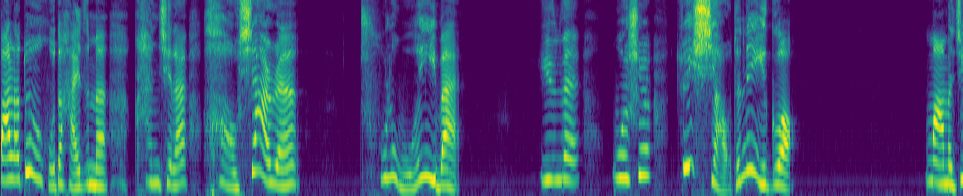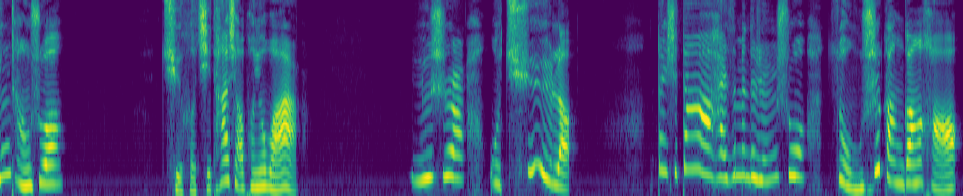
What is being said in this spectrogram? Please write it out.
巴拉顿湖的孩子们看起来好吓人，除了我以外，因为我是最小的那一个。妈妈经常说：“去和其他小朋友玩。”于是我去了，但是大孩子们的人数总是刚刚好，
